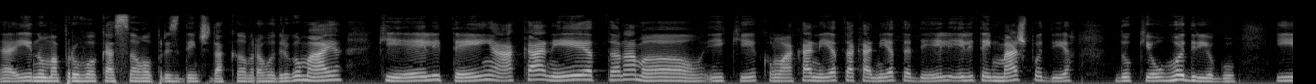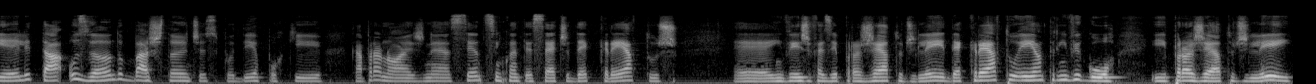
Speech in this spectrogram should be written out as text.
aí numa provocação ao presidente da Câmara, Rodrigo Maia, que ele tem a caneta na mão e que com a caneta, a caneta dele, ele tem mais poder do que o Rodrigo. E ele está usando bastante esse poder, porque, cá para nós, né, 157 decretos, é, em vez de fazer projeto de lei, decreto entra em vigor. E projeto de lei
